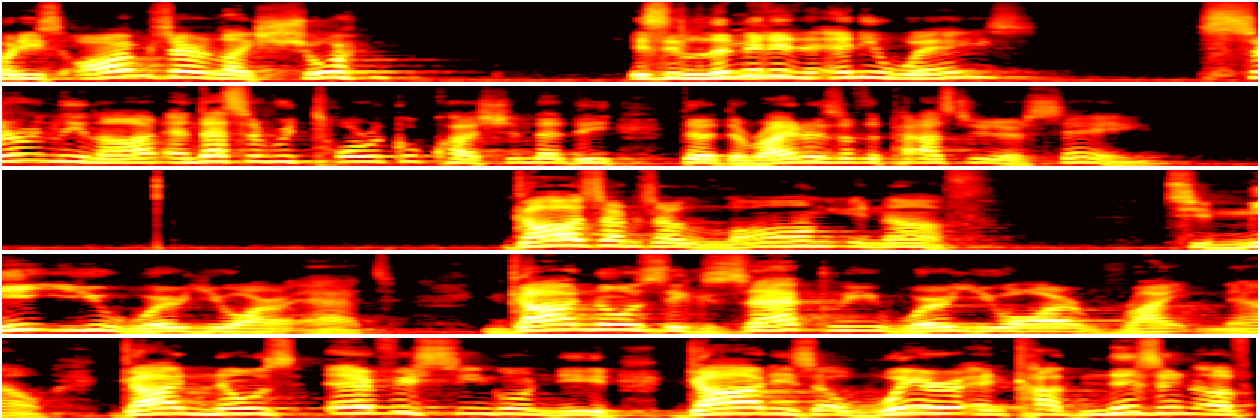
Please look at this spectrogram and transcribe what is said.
but his arms are like short. Is it limited in any ways? Certainly not. And that's a rhetorical question that the, the, the writers of the passage are saying. God's arms are long enough to meet you where you are at. God knows exactly where you are right now. God knows every single need. God is aware and cognizant of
